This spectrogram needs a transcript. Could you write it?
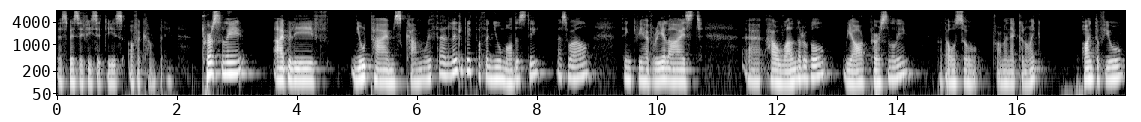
uh, specificities of a company. Personally, I believe new times come with a little bit of a new modesty as well. I think we have realized uh, how vulnerable we are personally, but also from an economic point of view.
